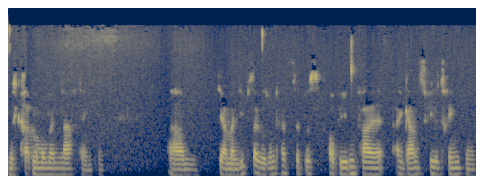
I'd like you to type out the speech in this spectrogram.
Muss ich gerade einen Moment nachdenken. Ähm, ja, mein liebster Gesundheitstipp ist auf jeden Fall ganz viel trinken.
